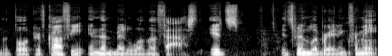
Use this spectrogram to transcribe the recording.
with bulletproof coffee in the middle of a fast. It's it's been liberating for me.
